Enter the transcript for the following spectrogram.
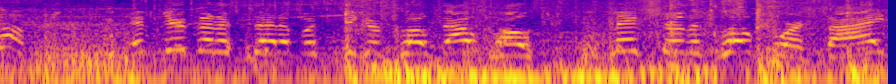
go! If you're gonna set up a secret cloaked outpost, make sure the cloak works, alright?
